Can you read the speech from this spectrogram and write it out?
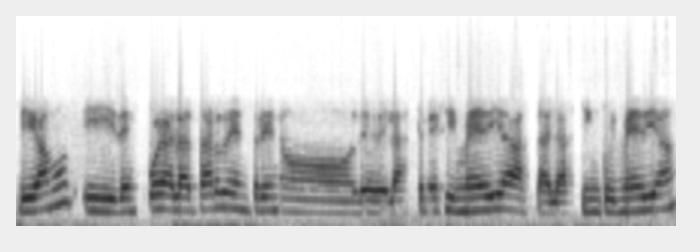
digamos, y después a la tarde entreno desde las tres y media hasta las cinco y media,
